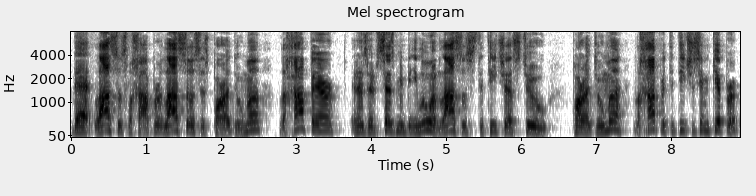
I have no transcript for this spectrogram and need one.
that lasos lachaper, lasos is paraduma, lachaper, and as it says me Miluim, lasos to teach us to paraduma, lachaper to teach us Yom Kippur.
